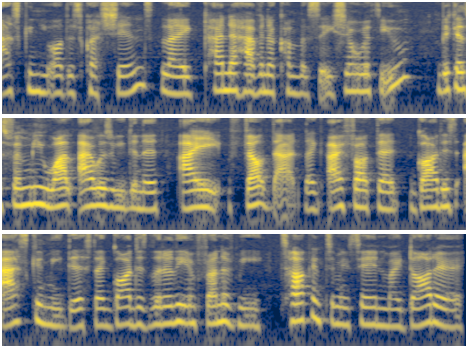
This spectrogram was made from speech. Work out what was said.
asking you all these questions, like kind of having a conversation with you? Because for me, while I was reading it, I felt that. Like, I felt that God is asking me this. Like, God is literally in front of me, talking to me, saying, My daughter,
